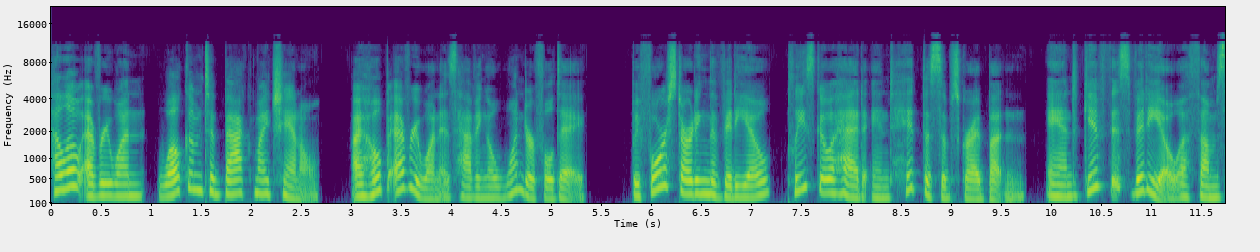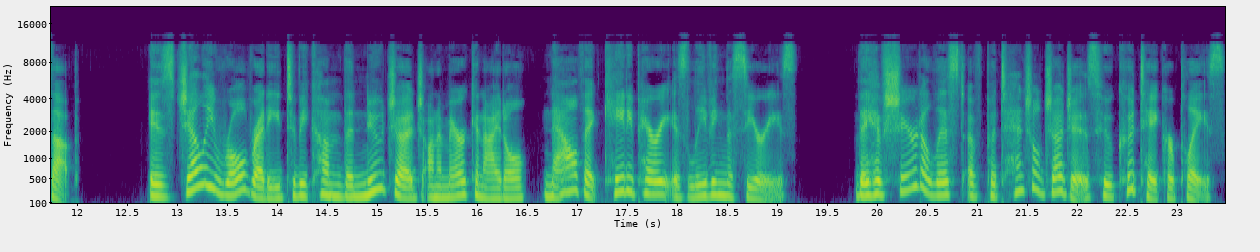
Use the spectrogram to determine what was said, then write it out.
Hello everyone, welcome to back my channel. I hope everyone is having a wonderful day. Before starting the video, please go ahead and hit the subscribe button and give this video a thumbs up. Is Jelly Roll ready to become the new judge on American Idol now that Katy Perry is leaving the series? They have shared a list of potential judges who could take her place.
